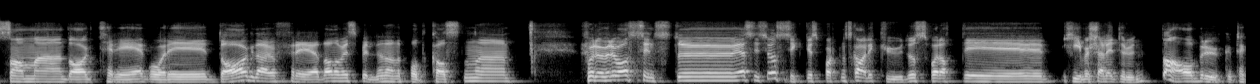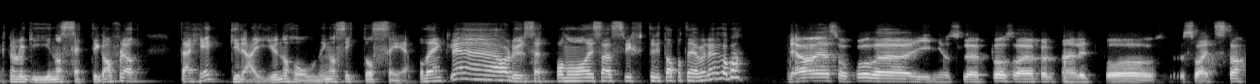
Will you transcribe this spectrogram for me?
som uh, dag tre går i dag. Det er jo fredag når vi spiller inn denne podkasten. Uh, eh. For øvrig, hva syns du Jeg syns jo sykkelsporten skal ha litt kudos for at de hiver seg litt rundt da, og bruker teknologien og setter i gang. at det er helt grei underholdning å sitte og se på det, egentlig. Har du sett på noen av disse Swift-ritta på TV, eller, Gabba? Ja, jeg så på det Inios-løpet, og så har jeg fulgt med litt på Sveits, da.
